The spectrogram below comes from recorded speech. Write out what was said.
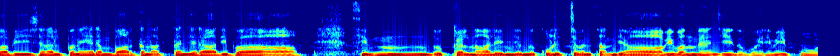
കബീശൻ അല്പനേരം പാർക്ക നക്തഞ്ചരാധിപ. സിന്ധുക്കൾ നാലഞ്ചെന്ന് കുളിച്ചവൻ സന്ധ്യാഭിവന്ദനം ചെയ്തു വരവിപ്പോൾ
